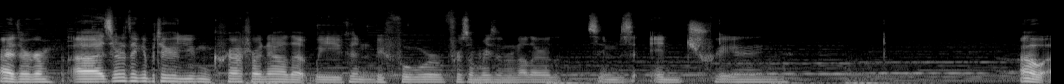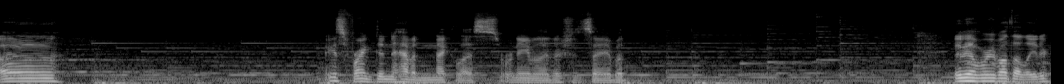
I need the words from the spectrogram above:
Alright, Thurgrim. Uh, is there anything in particular you can craft right now that we couldn't before for some reason or another that seems intriguing? Oh, uh... I guess Frank didn't have a necklace, or name it, I should say, but Maybe I'll worry about that later.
